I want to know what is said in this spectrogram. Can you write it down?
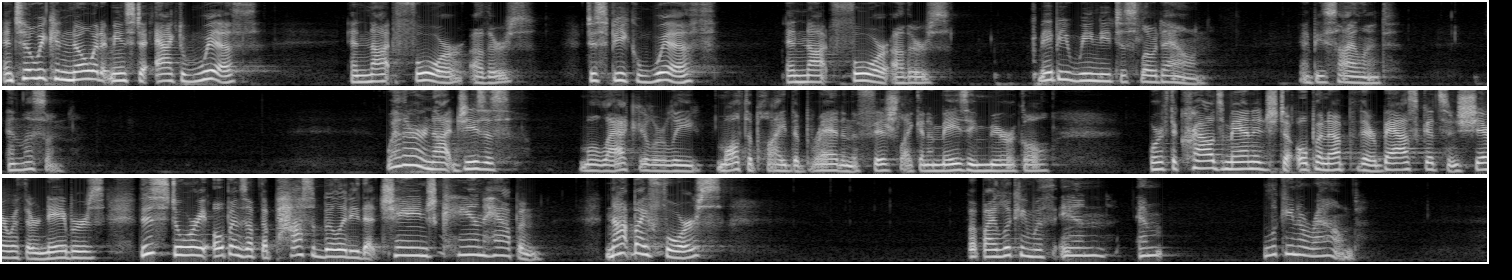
until we can know what it means to act with and not for others, to speak with and not for others, maybe we need to slow down and be silent and listen. Whether or not Jesus molecularly multiplied the bread and the fish like an amazing miracle, or if the crowds managed to open up their baskets and share with their neighbors, this story opens up the possibility that change can happen, not by force, but by looking within and looking around.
